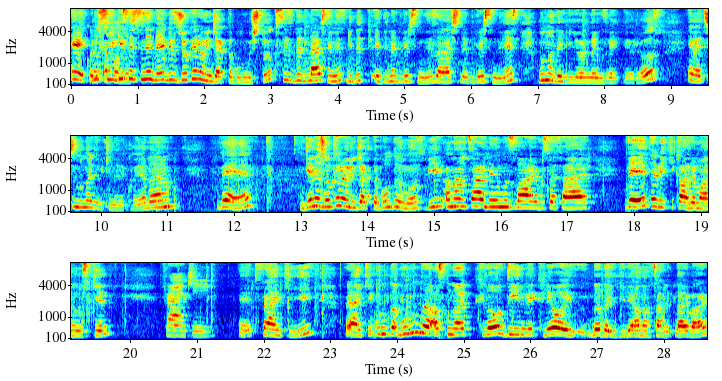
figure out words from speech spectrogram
Evet Kuru bu silgi setini de biz Joker oyuncakta bulmuştuk. Siz de dilerseniz gidip edinebilirsiniz, araştırabilirsiniz. Bununla da ilgili yorumlarınızı bekliyoruz. Evet şimdi bunları da bir kenara koyalım. Ve gene Joker oyuncakta bulduğumuz bir anahtarlığımız var bu sefer. Ve tabii ki kahramanımız kim? Frankie. Evet Frankie. Frankie. Bunun da, bunun da aslında Claudine ve Cleo'da da ilgili anahtarlıklar var.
